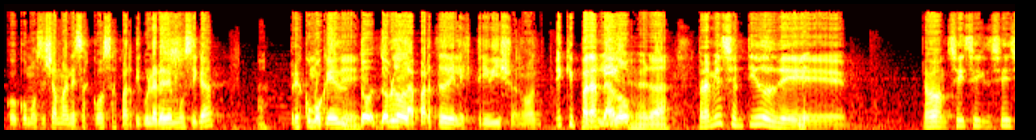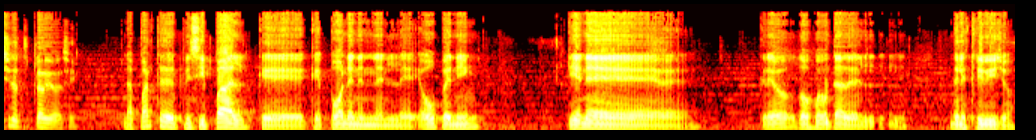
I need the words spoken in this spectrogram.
cómo se llaman esas cosas particulares de música, Ah. pero es como que Sí. do- doblan la parte del estribillo, ¿no? es que para la- mí, Es verdad. para mí el sentido de... Perdón, sí, sí, sí, tú, Claudio, sí. La parte principal que, que ponen en el eh, opening tiene, creo, dos vueltas del, del estribillo.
